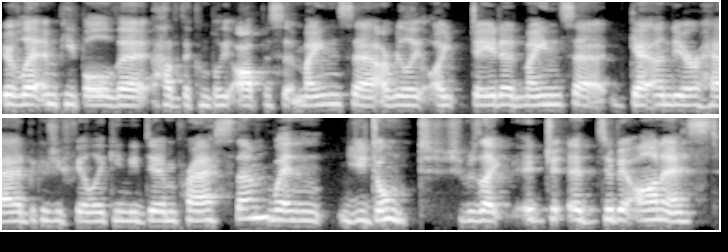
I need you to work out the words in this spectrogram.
you're letting people that have the complete opposite mindset, a really outdated mindset, get into your head because you feel like you need to impress them when you don't. She was like, it, it, to be honest,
